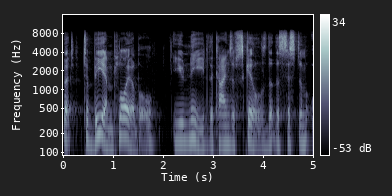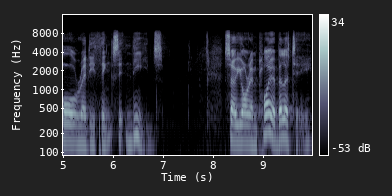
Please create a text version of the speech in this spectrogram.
But to be employable, you need the kinds of skills that the system already thinks it needs. So your employability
